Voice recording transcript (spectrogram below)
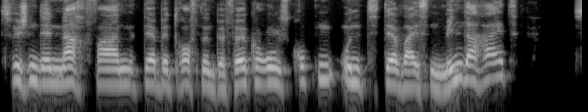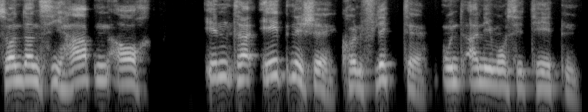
zwischen den Nachfahren der betroffenen Bevölkerungsgruppen und der weißen Minderheit, sondern sie haben auch interethnische Konflikte und Animositäten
